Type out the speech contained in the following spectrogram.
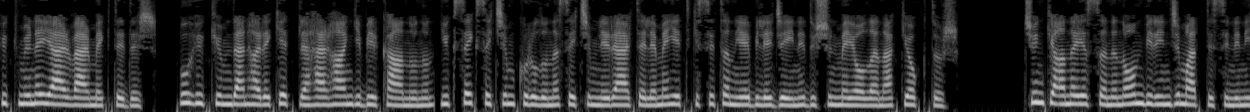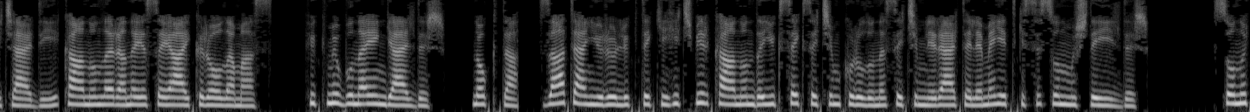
Hükmüne yer vermektedir. Bu hükümden hareketle herhangi bir kanunun, Yüksek Seçim Kurulu'na seçimleri erteleme yetkisi tanıyabileceğini düşünmeye olanak yoktur. Çünkü anayasanın 11. maddesinin içerdiği, kanunlar anayasaya aykırı olamaz. Hükmü buna engeldir. Nokta. Zaten yürürlükteki hiçbir kanunda Yüksek Seçim Kurulu'na seçimleri erteleme yetkisi sunmuş değildir. Sonuç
